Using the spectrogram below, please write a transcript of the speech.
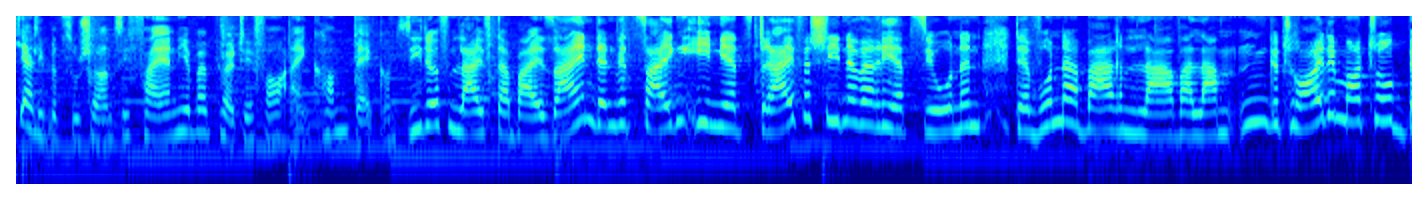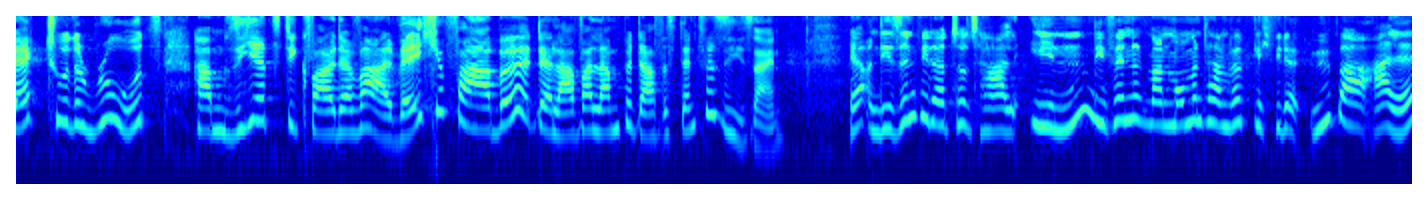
Ja, liebe Zuschauer, Sie feiern hier bei Pearl TV ein Comeback. Und Sie dürfen live dabei sein, denn wir zeigen Ihnen jetzt drei verschiedene Variationen der wunderbaren Lavalampen. Getreu dem Motto Back to the Roots haben Sie jetzt die Qual der Wahl. Welche Farbe der Lavalampe darf es denn für Sie sein? Ja, und die sind wieder total in. Die findet man momentan wirklich wieder überall.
